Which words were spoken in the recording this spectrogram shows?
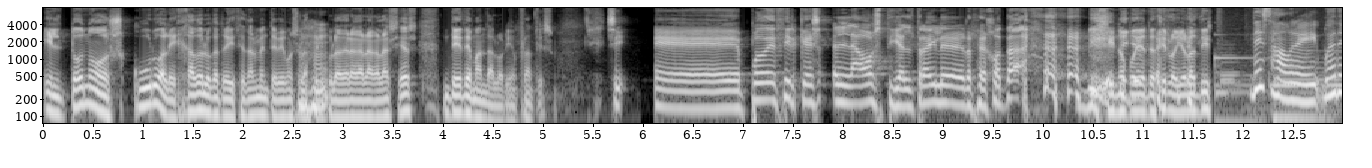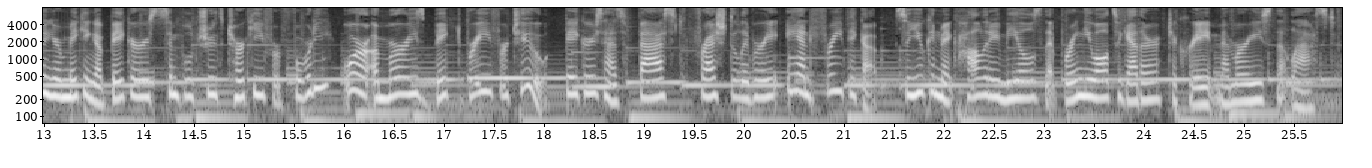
el tono oscuro, alejado de lo que tradicionalmente vemos en la película de las Galaxias de The Mandalorian, Francis. Sí, eh, puedo decir que es la hostia el tráiler CJ. Y si no podías decirlo, yo lo he dicho. This holiday, whether you're making a Baker's Simple Truth turkey for 40 or a Murray's Baked Brie for 2, Baker's has fast, fresh delivery and free pickup, so you can make holiday meals that bring you all together to create memories that last.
